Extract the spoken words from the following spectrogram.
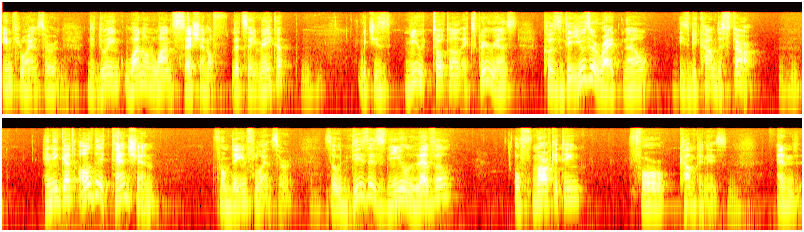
influencer. They're doing one-on-one session of let's say makeup, Mhm. which is new total experience because the user right now is become the star Mhm. and he got all the attention from the influencer so this is new level of marketing for companies and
